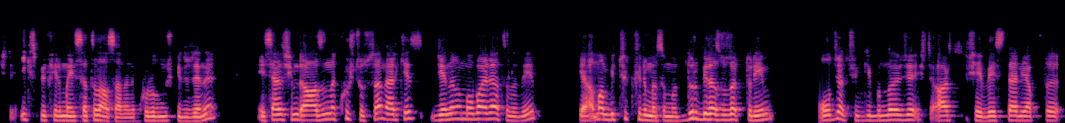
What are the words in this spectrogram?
işte X bir firmayı satın alsan hani kurulmuş bir düzeni e sen şimdi ağzında kuş tutsan herkes General Mobile'e atılır deyip ya aman bir Türk firması mı dur biraz uzak durayım olacak çünkü bundan önce işte Art şey Vestel yaptı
